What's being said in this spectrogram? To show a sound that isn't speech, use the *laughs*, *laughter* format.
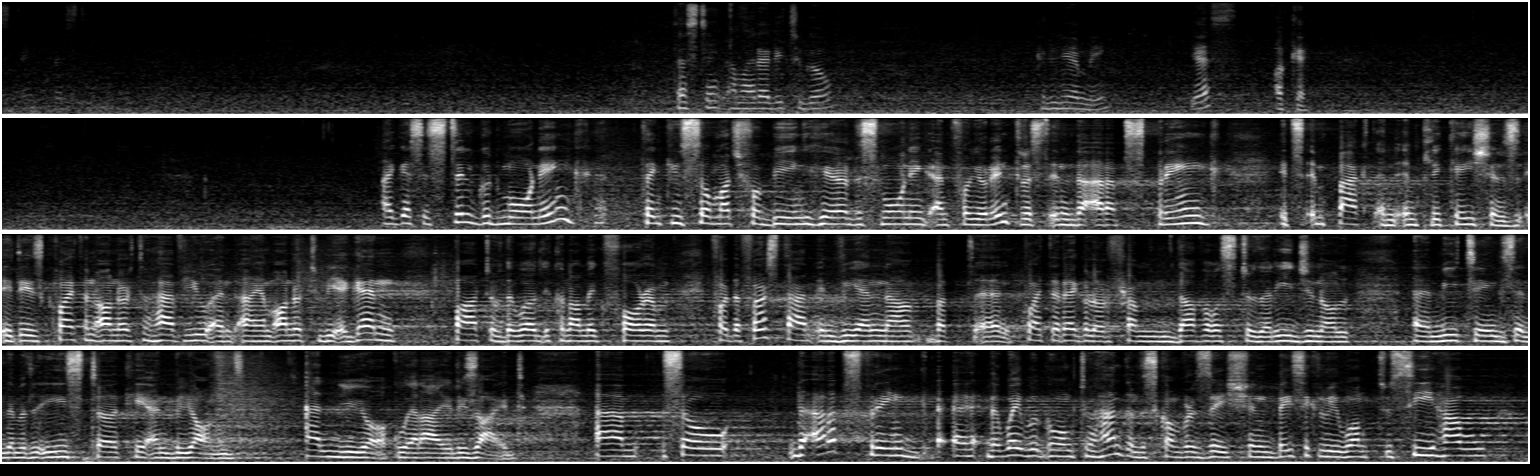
Testing, testing. Testing, am I ready to go? Can you hear me? Yes? Okay. I guess it's still good morning. Thank you so much for being here this morning and for your interest in the Arab Spring, its impact and implications. It is quite an honor to have you and I am honored to be again part of the World Economic Forum for the first time in Vienna, but uh, quite a regular from Davos to the regional uh, meetings in the Middle East, Turkey and beyond, and New York where I reside. Um, so the Arab Spring, uh, the way we're going to handle this conversation, basically we want to see how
